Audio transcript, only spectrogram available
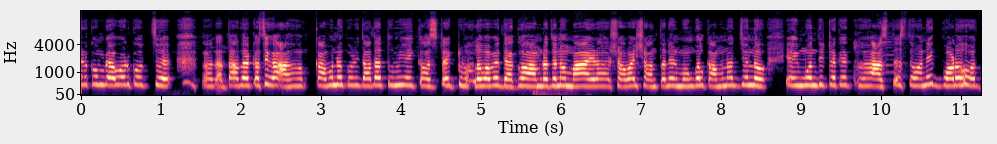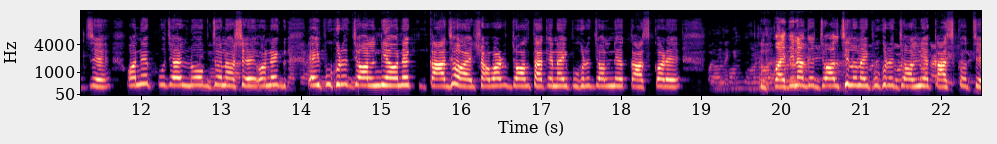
এরকম ব্যবহার করছে? দাদার কাছে কামনা করি, দাদা, তুমি এই কাজটা একটু ভালোভাবে দেখো। আমরা যেন মায়েরা সবাই সন্তানের মঙ্গল কামনার জন্য এই মন্দিরটাকে আস্তে আস্তে অনেক বড় হচ্ছে। অনেক পূজায় লোকজন আসে, অনেক এই পুকুরের জল নিয়ে অনেক কাজ হয় সবার জল থাকে না এই পুকুরের জল নিয়ে কাজ করে। কয়দিন আগে জল ছিল না এই পুকুরের জল নিয়ে কাজ করছে।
